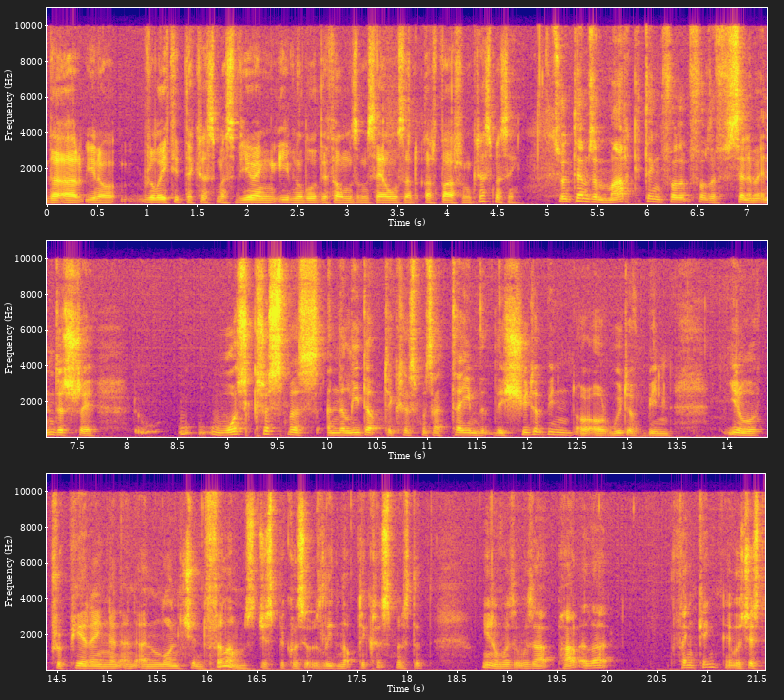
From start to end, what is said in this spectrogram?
that are, you know, related to Christmas viewing, even though the films themselves are, are far from Christmassy. So, in terms of marketing for for the cinema industry, was Christmas and the lead up to Christmas a time that they should have been or, or would have been, you know, preparing and, and, and launching films just because it was leading up to Christmas? That, you know, was was that part of that thinking? It was just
